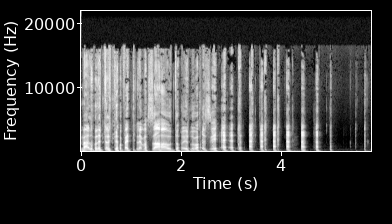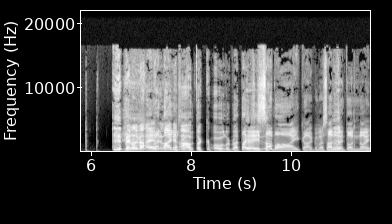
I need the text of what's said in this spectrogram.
Mä luulen, että olitte opettelemassa autoilua siellä. Meillä oli vähän erilainen tajusin- autokoulu kuin Mä tajusin teillä. samaan aikaan, kun mä sanoin ton noin.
